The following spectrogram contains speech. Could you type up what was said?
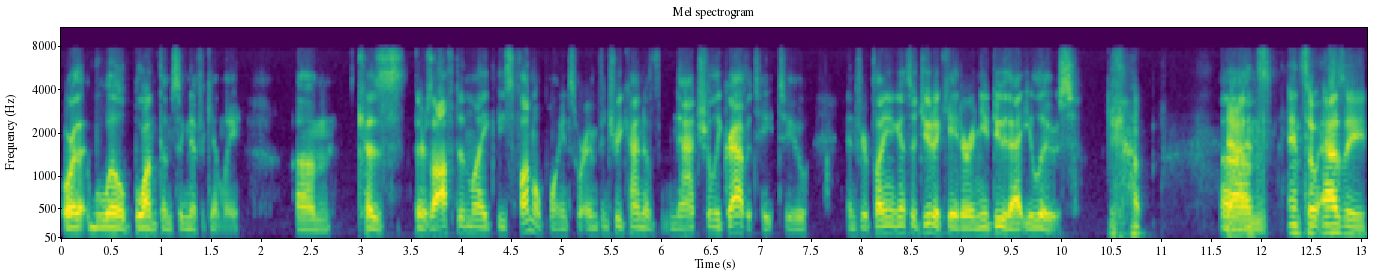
or that will blunt them significantly? Because there's often like these funnel points where infantry kind of naturally gravitate to, and if you're playing against adjudicator and you do that, you lose. Yep. Yeah, Um, and, and so as a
